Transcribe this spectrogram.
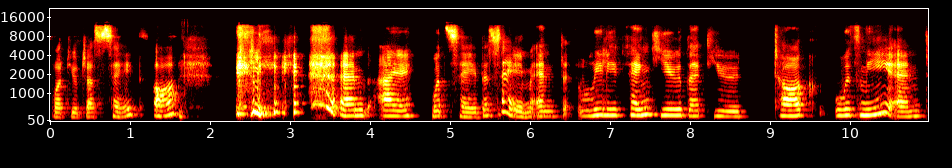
what you just said or and I would say the same. And really thank you that you talk with me. And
